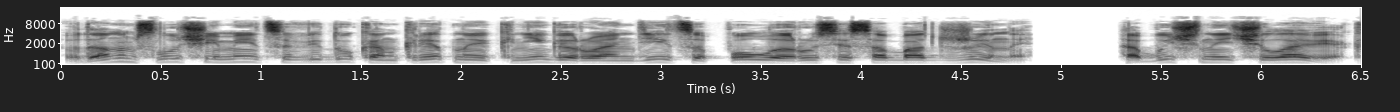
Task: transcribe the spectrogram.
В данном случае имеется в виду конкретная книга руандийца Пола Русисабаджины «Обычный человек»,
